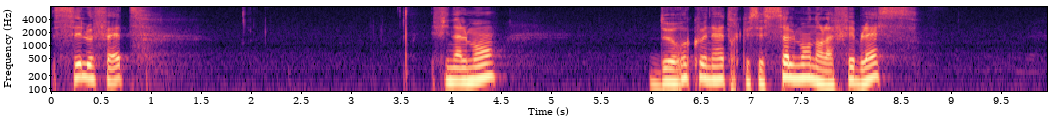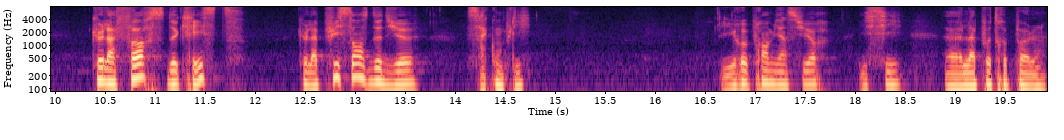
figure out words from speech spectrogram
c'est le fait, finalement, de reconnaître que c'est seulement dans la faiblesse que la force de Christ, que la puissance de Dieu s'accomplit. Il reprend bien sûr ici euh, l'apôtre Paul.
